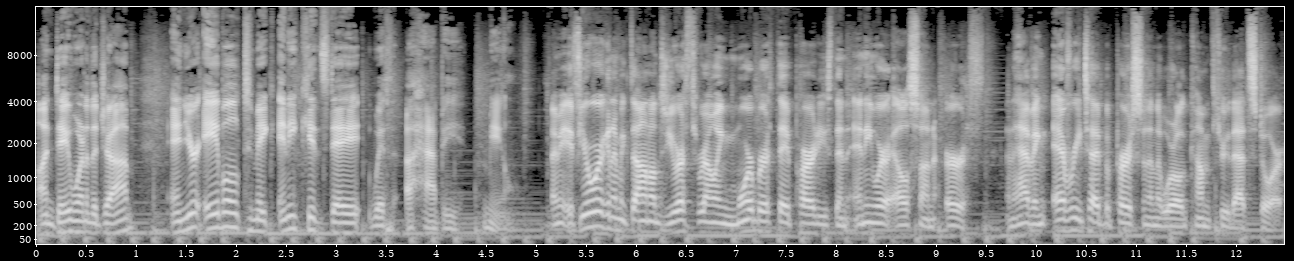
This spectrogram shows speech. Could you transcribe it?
on day one of the job, and you're able to make any kid's day with a happy meal. I mean, if you're working at McDonald's, you're throwing more birthday parties than anywhere else on earth and having every type of person in the world come through that store.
